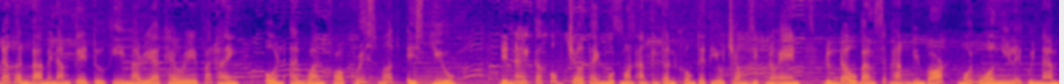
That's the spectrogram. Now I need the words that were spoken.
Đã gần 30 năm kể từ khi Mariah Carey phát hành All I Want for Christmas Is You. Đến nay, ca khúc trở thành một món ăn tinh thần không thể thiếu trong dịp Noel, đứng đầu bảng xếp hạng Billboard mỗi mùa nghỉ lễ cuối năm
